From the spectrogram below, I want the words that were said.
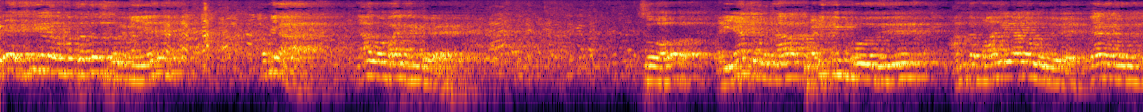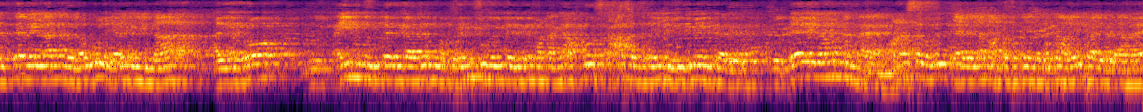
ஏ ரொம்ப சந்தோஷப்படுறீங்க? அப்படியா? ஞாபகம் உன் ஸோ சோ ஏன் சொல்றேன்னா படிக்கும்போது அந்த மாதிரியான ஒரு வேற ஒரு தேவையில்லாத இந்த லவ்ல இறங்குனீங்கன்னா அதுக்கப்புறம் டைம் உங்ககிட்ட இருக்காது உங்க ஃப்ரெண்ட்ஸ் உங்ககிட்ட இருக்க மாட்டாங்க. அப்கோர்ஸ் காசு அந்த டைம் இருக்கவே இருக்காது. ஸோ தேவையில்லாம நம்ம மனசை வந்து தேவையில்லாம அந்த பக்கம் இந்த பக்கம் அலைப்பாடு விடாம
